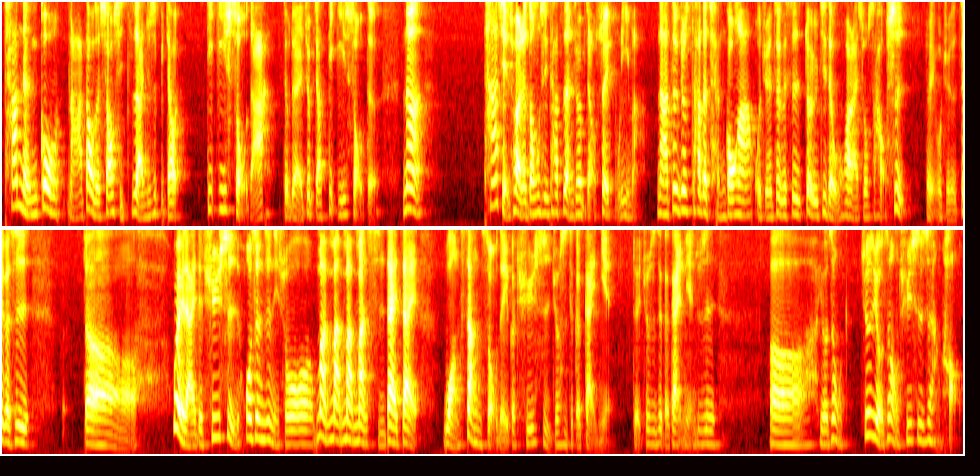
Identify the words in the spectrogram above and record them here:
他能够拿到的消息自然就是比较。第一手的啊，对不对？就比较第一手的，那他写出来的东西，他自然就会比较有说服力嘛。那这就是他的成功啊！我觉得这个是对于记者文化来说是好事。对我觉得这个是呃未来的趋势，或甚至你说慢慢慢慢时代在往上走的一个趋势，就是这个概念。对，就是这个概念，就是呃有这种就是有这种趋势是很好。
